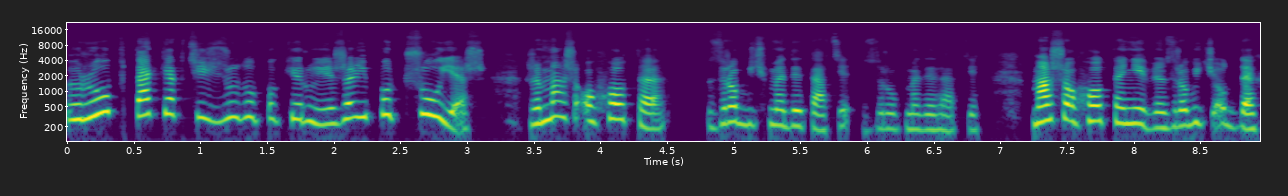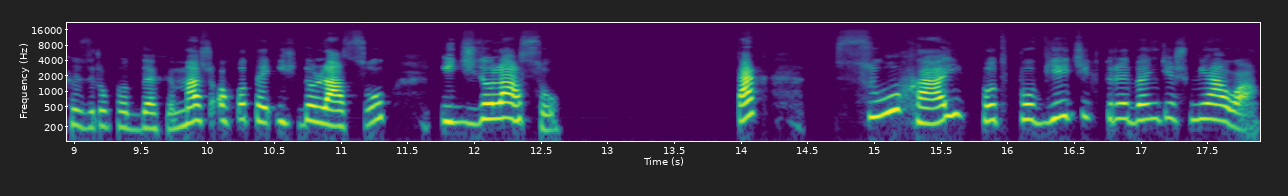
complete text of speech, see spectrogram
rób tak, jak cię źródło pokieruje. Jeżeli poczujesz, że masz ochotę zrobić medytację, zrób medytację. Masz ochotę, nie wiem, zrobić oddechy, zrób oddechy. Masz ochotę iść do lasu, idź do lasu. Tak? Słuchaj podpowiedzi, które będziesz miała,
